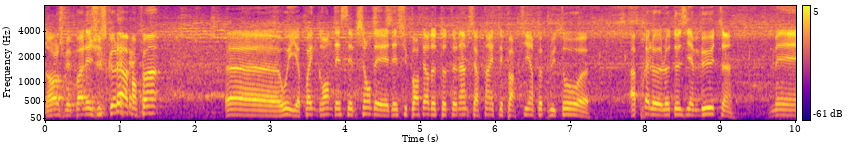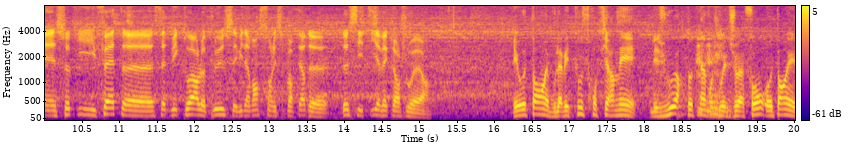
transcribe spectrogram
Non, je ne vais pas aller jusque-là, mais enfin, euh, oui, il n'y a pas une grande déception des, des supporters de Tottenham. Certains étaient partis un peu plus tôt euh, après le, le deuxième but. Mais ceux qui fêtent euh, cette victoire le plus, évidemment, ce sont les supporters de, de City avec leurs joueurs. Et autant, et vous l'avez tous confirmé, les joueurs Tottenham ont joué le jeu à fond, autant, et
